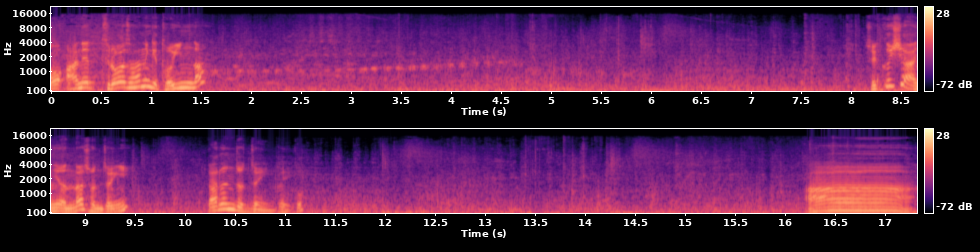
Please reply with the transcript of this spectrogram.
어 안에 들어가서 하는 게 더 있나? 제 끝이 아니었나 전장이? 다른 전장인가 이거? 아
